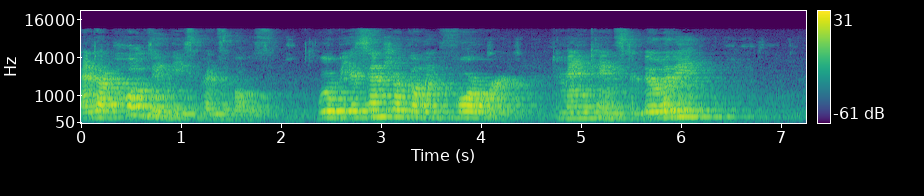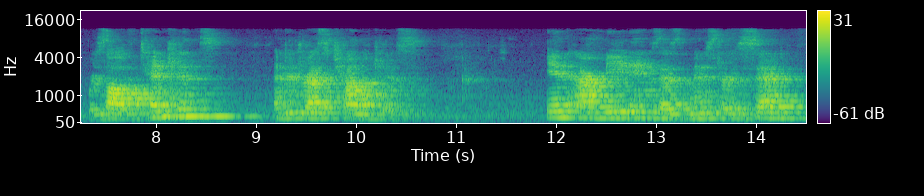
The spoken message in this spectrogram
And upholding these principles will be essential going forward to maintain stability, resolve tensions, and address challenges. In our meetings, as the Minister has said,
